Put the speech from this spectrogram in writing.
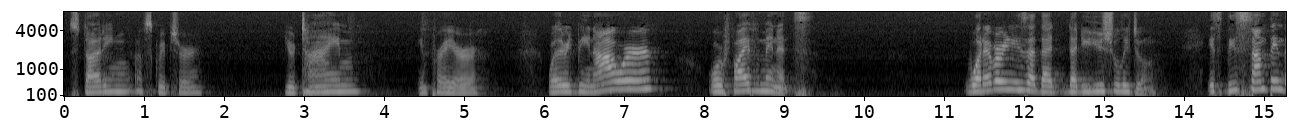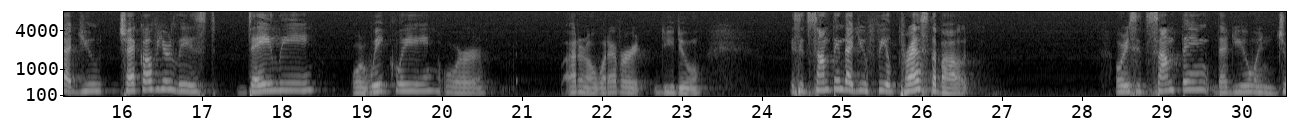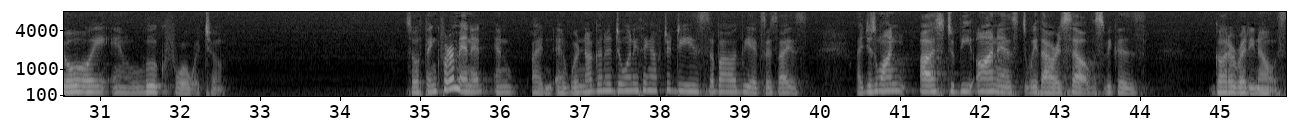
studying of Scripture, your time in prayer, whether it be an hour or five minutes? Whatever it is that, that, that you usually do. Is this something that you check off your list daily or weekly or I don't know, whatever you do? Is it something that you feel pressed about? Or is it something that you enjoy and look forward to? So think for a minute, and, and we're not going to do anything after this about the exercise. I just want us to be honest with ourselves because God already knows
